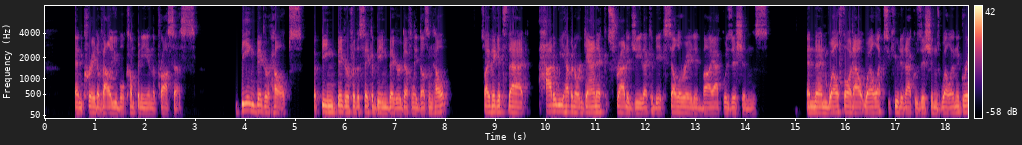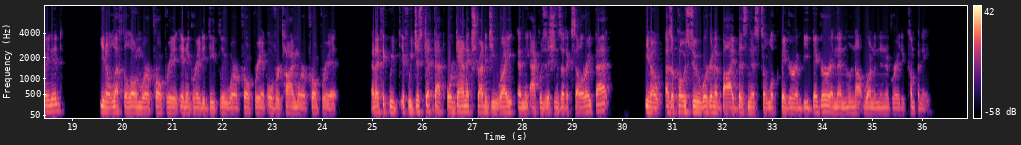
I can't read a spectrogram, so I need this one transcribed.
and create a valuable company in the process. Being bigger helps, but being bigger for the sake of being bigger definitely doesn't help so I think it's that how do we have an organic strategy that could be accelerated by acquisitions and then well thought out, well executed acquisitions, well integrated, you know, left alone where appropriate, integrated deeply where appropriate, over time where appropriate. And I think we if we just get that organic strategy right and the acquisitions that accelerate that, you know, as opposed to we're going to buy business to look bigger and be bigger and then not run an integrated company.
